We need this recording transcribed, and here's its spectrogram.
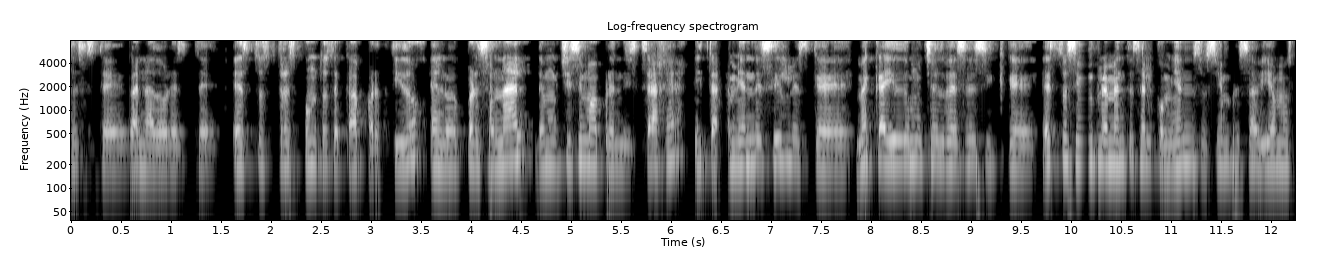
este, ganadores de estos tres puntos de cada partido. En lo personal, de muchísimo aprendizaje y también decirles que me he caído muchas veces y que esto simplemente es el comienzo. Siempre sabíamos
